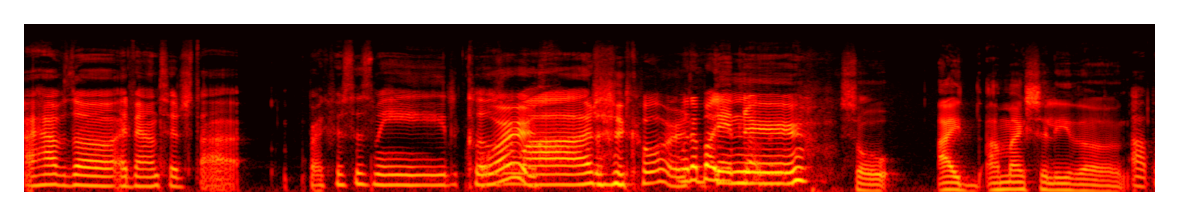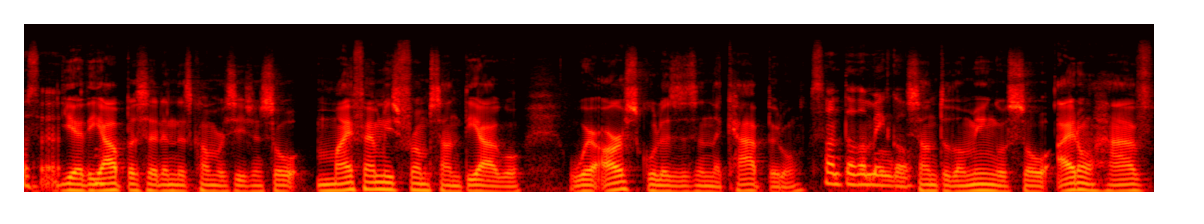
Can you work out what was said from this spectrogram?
I have the advantage that breakfast is made, clothes are course. washed, of course. What about you? Dinner. So I I'm actually the Opposite. Yeah, the mm-hmm. opposite in this conversation. So my family's from Santiago, where our school is is in the capital, Santo Domingo. Santo Domingo. So I don't have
